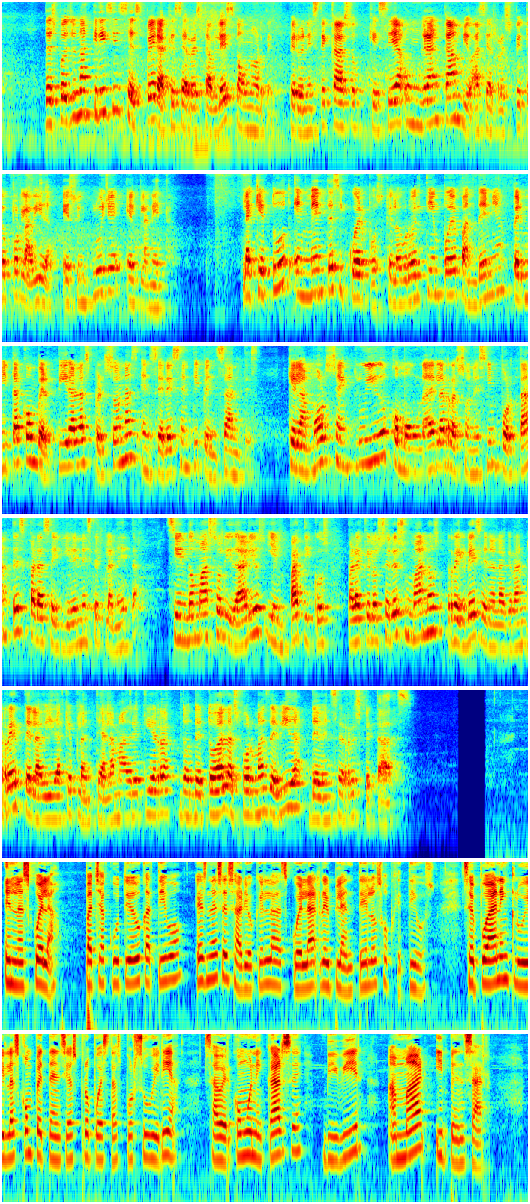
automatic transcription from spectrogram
Después de una crisis se espera que se restablezca un orden, pero en este caso que sea un gran cambio hacia el respeto por la vida. Eso incluye el planeta. La quietud en mentes y cuerpos que logró el tiempo de pandemia permita convertir a las personas en seres sentipensantes, que el amor se ha incluido como una de las razones importantes para seguir en este planeta, siendo más solidarios y empáticos para que los seres humanos regresen a la gran red de la vida que plantea la Madre Tierra, donde todas las formas de vida deben ser respetadas. En la escuela, Pachacuti educativo, es necesario que la escuela replantee los objetivos, se puedan incluir las competencias propuestas por Subiría, saber comunicarse, vivir, amar y pensar,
